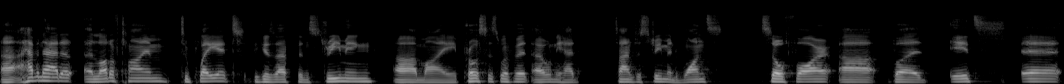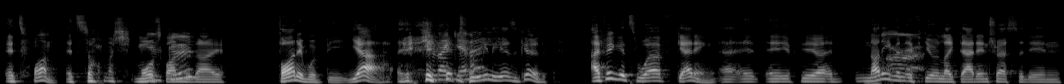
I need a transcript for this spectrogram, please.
uh, I haven't had a, a lot of time to play it because I've been streaming uh, my process with it. I only had time to stream it once so far, uh, but it's uh, it's fun. It's so much more It's fun good? than I thought it would be. Yeah, Should I get it? really is good. I think it's worth getting. Uh, it, if you're not even if you're like that interested in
